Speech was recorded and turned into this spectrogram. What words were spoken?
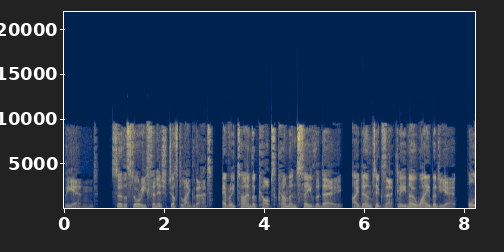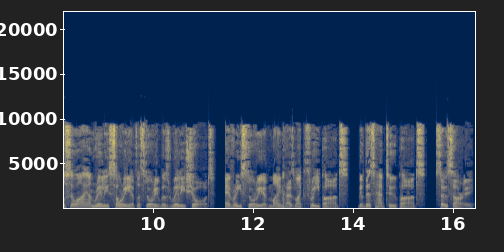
The end. So the story finished just like that. Every time the cops come and save the day, I don't exactly know why but yeah. Also I am really sorry if the story was really short. Every story of mine has like 3 parts, but this had 2 parts, so sorry.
